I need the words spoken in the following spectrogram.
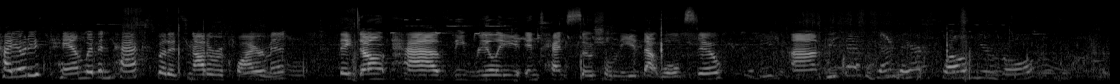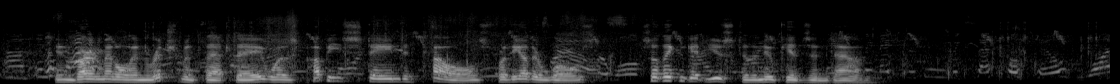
Coyotes can live in packs, but it's not a requirement. They don't have the really intense social need that wolves do. Um, these guys again, they are 12 years old. In the Environmental enrichment that day was puppy-stained towels for the other wolves so they can get used to the new kids in town. successful kill, one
